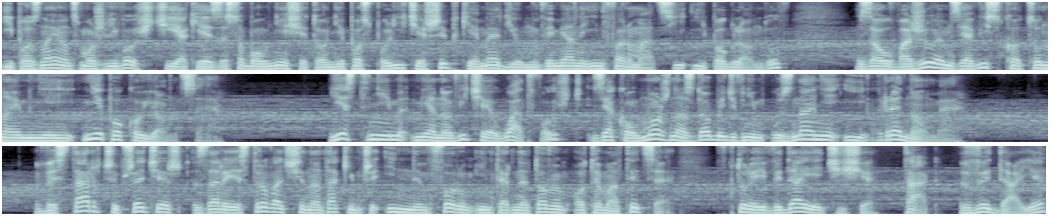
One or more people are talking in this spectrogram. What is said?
i poznając możliwości, jakie ze sobą niesie to niepospolicie szybkie medium wymiany informacji i poglądów, zauważyłem zjawisko co najmniej niepokojące. Jest nim mianowicie łatwość, z jaką można zdobyć w nim uznanie i renomę. Wystarczy przecież zarejestrować się na takim czy innym forum internetowym o tematyce, w której wydaje ci się, tak, wydaje,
